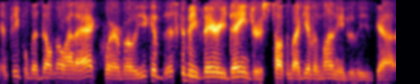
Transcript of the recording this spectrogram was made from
and people that don't know how to act, Cuervo. You could this could be very dangerous. Talking about giving money to these guys.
